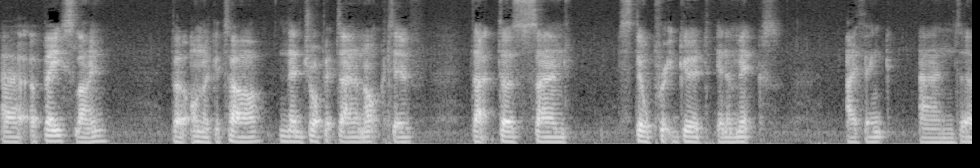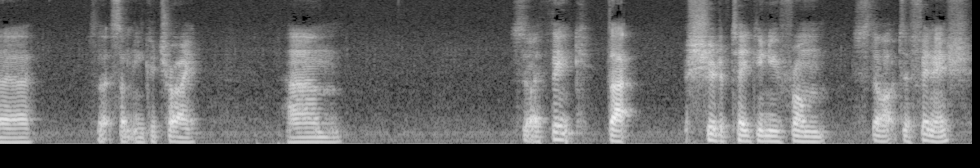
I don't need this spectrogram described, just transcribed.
uh, a bass line, but on a guitar, and then drop it down an octave, that does sound still pretty good in a mix, I think, and uh, so that's something you could try. Um, so I think that should have taken you from start to finish.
